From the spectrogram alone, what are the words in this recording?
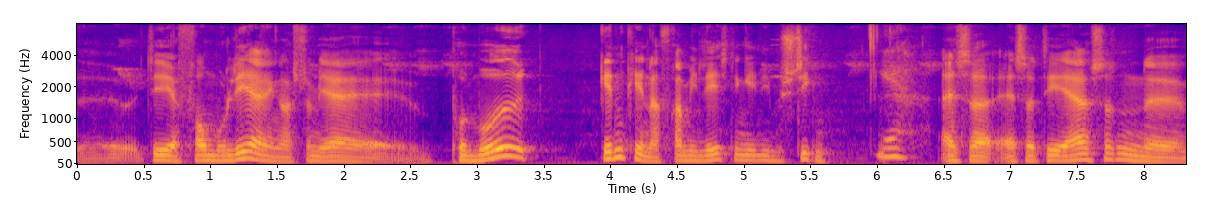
øh det er formuleringer, som jeg på en måde genkender fra min læsning ind i mystikken. Ja. Altså, altså det er sådan øh,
